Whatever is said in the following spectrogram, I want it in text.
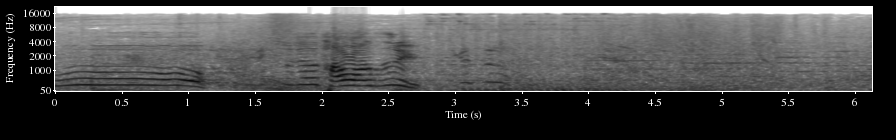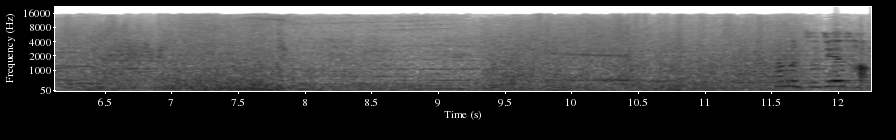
哦，这 是逃亡之旅。他们直接逃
